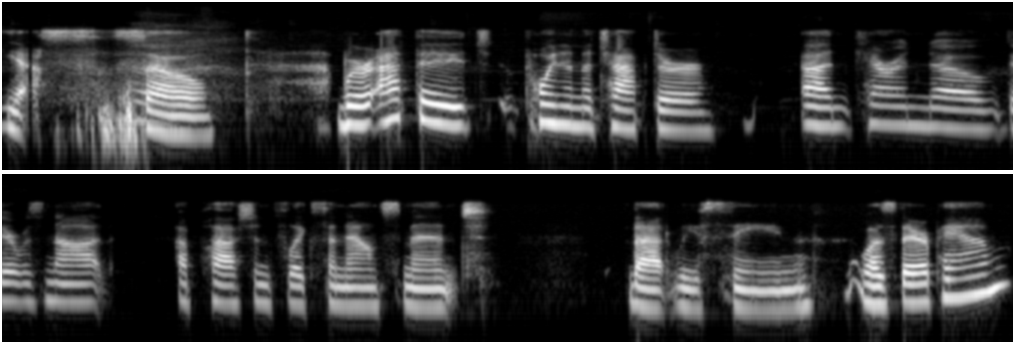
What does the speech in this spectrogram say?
Yes. So we're at the point in the chapter, and Karen, no, there was not a Passionflix announcement that we've seen. Was there, Pam?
